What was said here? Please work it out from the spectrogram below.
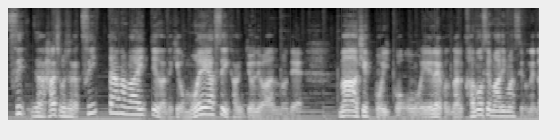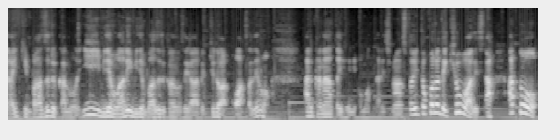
ツイ話もしなが、ツイッターの場合っていうのはね、結構燃えやすい環境ではあるので、まあ結構一個、えらいことになる可能性もありますよね。だから一気にバズる可能、いい意味でも悪い意味でもバズる可能性があるっていうのは怖さでもあるかなというふうに思ったりします。というところで今日はですね、あ、あと、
